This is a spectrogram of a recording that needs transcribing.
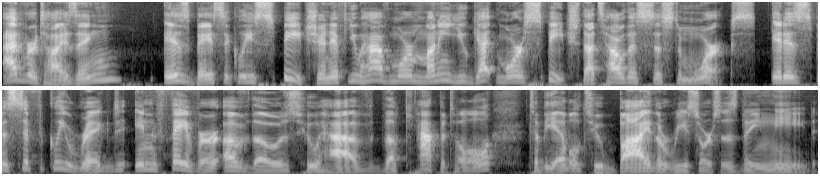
Advertising is basically speech, and if you have more money, you get more speech. That's how this system works. It is specifically rigged in favor of those who have the capital to be able to buy the resources they need.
